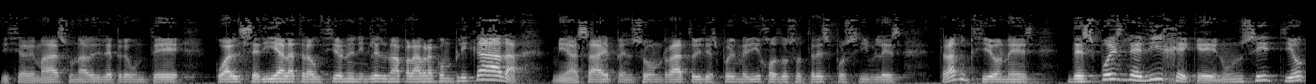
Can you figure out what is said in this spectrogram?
Dice además, una vez le pregunté cuál sería la traducción en inglés de una palabra complicada. Miyazaki pensó un rato y después me dijo dos o tres posibles traducciones. Después le dije que en un sitio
